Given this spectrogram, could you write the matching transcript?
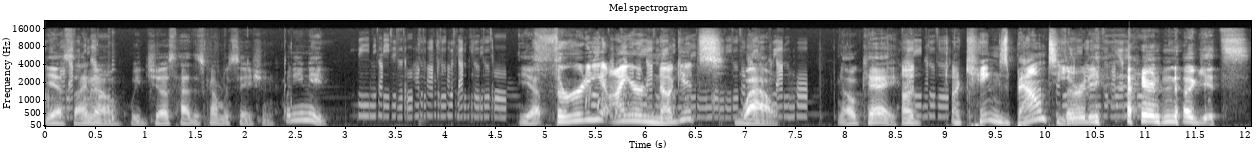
Yes, I know. We just had this conversation. What do you need? Yep. 30 iron nuggets? Wow. Okay. A, a king's bounty. 30 iron nuggets.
